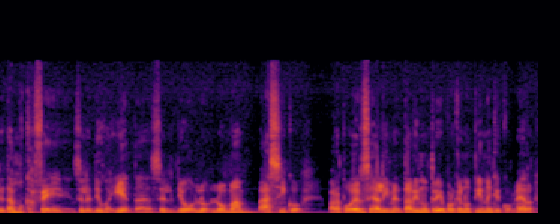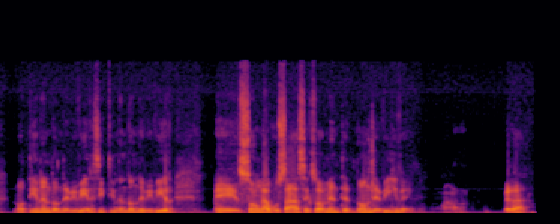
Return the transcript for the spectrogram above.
les damos café, se les dio galletas, se les dio lo, más básico para poderse alimentar y nutrir porque no tienen que comer, no tienen donde vivir. Si tienen donde vivir, eh, son abusadas sexualmente donde viven. ¿Verdad?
